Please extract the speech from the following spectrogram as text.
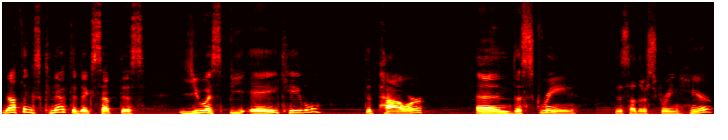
nothing's connected except this USB-A cable, the power, and the screen, this other screen here.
